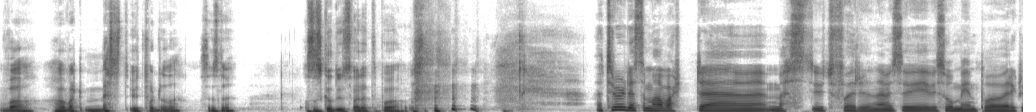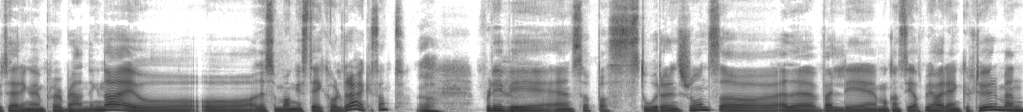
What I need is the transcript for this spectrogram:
hva har vært mest utfordrende, syns du? Og så skal du svare etterpå. Jeg tror det som har vært eh, mest utfordrende hvis vi, vi zoomer inn på rekruttering og employer branding, da, er jo og det er så mange stakeholdere. ikke sant? Ja. Fordi vi er en såpass stor organisasjon, så er det veldig Man kan si at vi har én kultur, men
